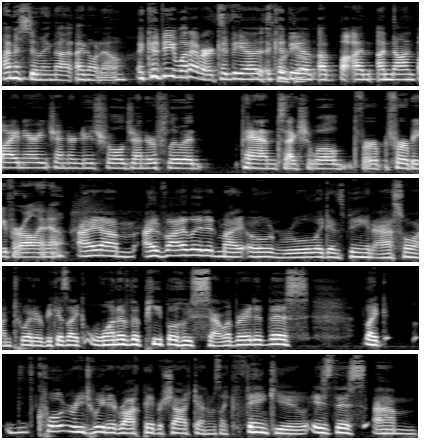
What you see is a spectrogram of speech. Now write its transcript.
I'm assuming that. I don't know. It could be whatever. It could be a. It could be a, a, a non-binary, gender neutral, gender fluid, pansexual, fur, Furby, for all I know. I um I violated my own rule against being an asshole on Twitter because like one of the people who celebrated this, like quote retweeted rock paper shotgun was like, "Thank you." Is this um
